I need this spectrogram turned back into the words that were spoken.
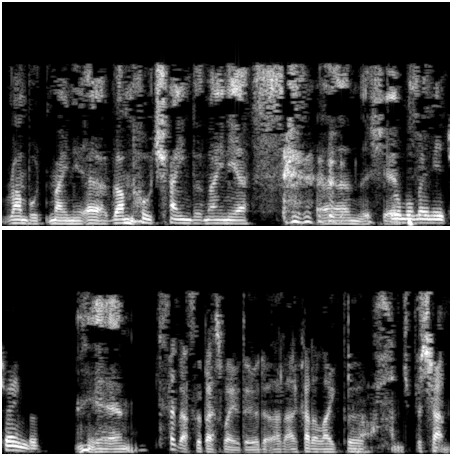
Rumble Mania, uh, Rumble Chamber Mania, um, this year. Rumble Mania Chamber. Yeah, I think that's the best way of doing it. I, I kind of like the, hundred the, champ,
